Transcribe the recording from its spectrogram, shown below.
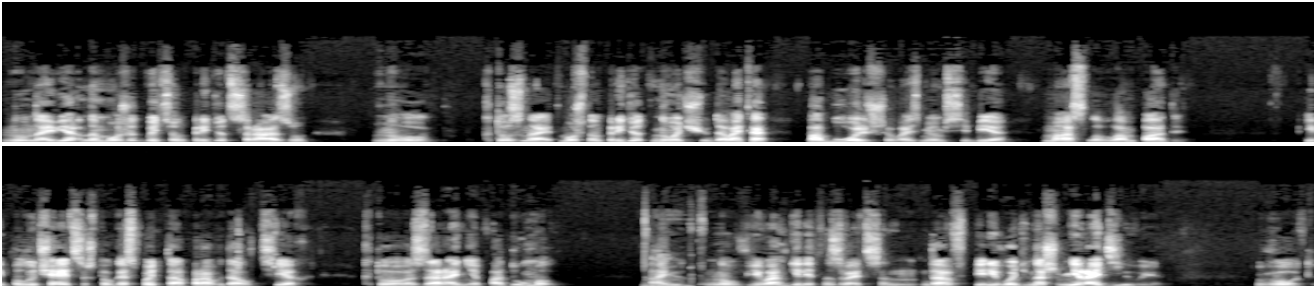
Ну, наверное, может быть, он придет сразу. Но кто знает, может, он придет ночью. Давай-ка побольше возьмем себе масла в лампады. И получается, что Господь-то оправдал тех, кто заранее подумал, да. а, ну, в Евангелии это называется, да, в переводе, в нашем, нерадивые. Вот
